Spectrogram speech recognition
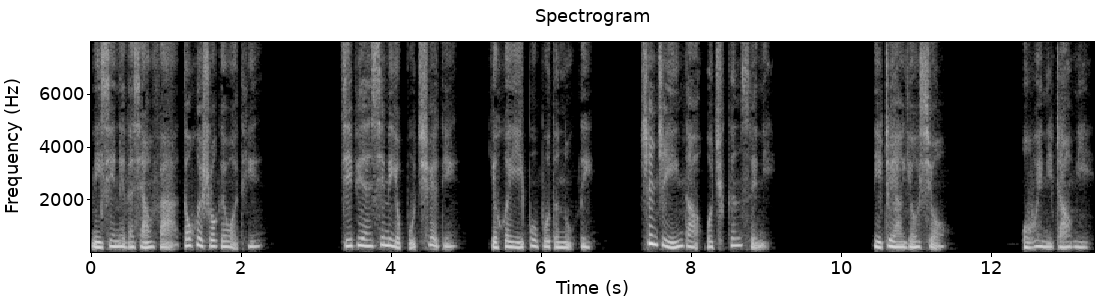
你心里的想法都会说给我听，即便心里有不确定，也会一步步的努力，甚至引导我去跟随你。你这样优秀，我为你着迷。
